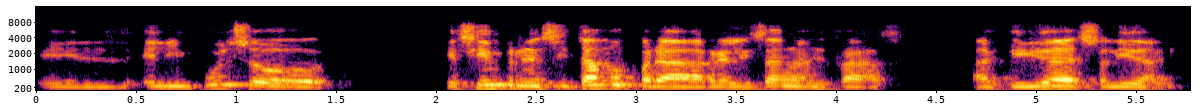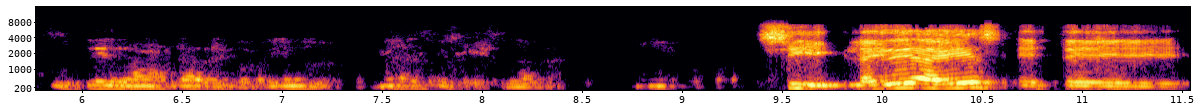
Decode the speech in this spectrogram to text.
el, impulso que siempre necesitamos para realizar nuestras actividades solidarias. ¿Ustedes van a estar recorriendo los comercios? Sí, la idea es este,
